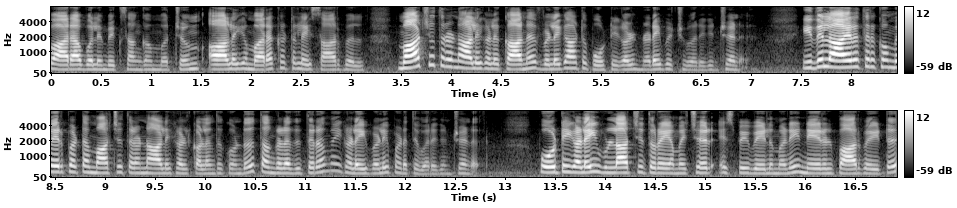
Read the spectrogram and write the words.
பாரா ஒலிம்பிக் சங்கம் மற்றும் ஆலயம் அறக்கட்டளை சார்பில் மாற்றுத்திறனாளிகளுக்கான விளையாட்டுப் போட்டிகள் நடைபெற்று வருகின்றன. இதில் ஆயிரத்திற்கும் மேற்பட்ட மாற்றுத்திறனாளிகள் கலந்து கொண்டு தங்களது திறமைகளை வெளிப்படுத்தி வருகின்றனர். போட்டிகளை உள்ளாட்சித்துறை அமைச்சர் எஸ் பி வேலுமணி நேரில் பார்வையிட்டு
